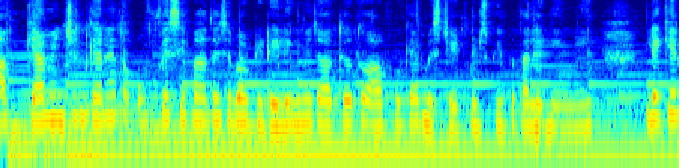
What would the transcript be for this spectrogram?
आप क्या मेंशन कर रहे हैं तो ऑब्वियस ही बात है जब आप डिटेलिंग में जाते हो तो आपको क्या मिसस्टेटमेंट्स भी पता लगेंगी लेकिन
